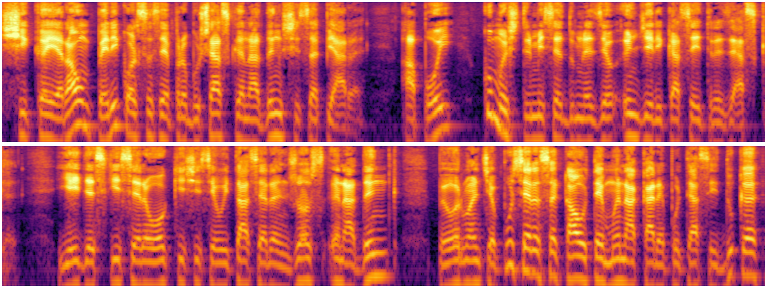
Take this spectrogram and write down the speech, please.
și că era un pericol să se prăbușească în adânc și să piară. Apoi, cum își trimise Dumnezeu îngerii ca să-i trezească? Ei deschiseră ochii și se uitaseră în jos, în adânc, pe urmă începuseră să caute mâna care putea să-i ducă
